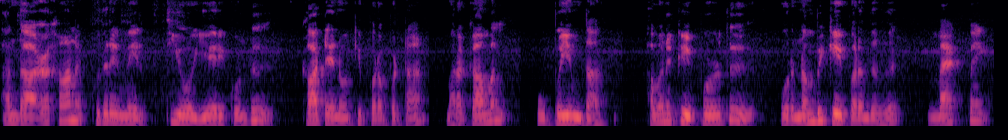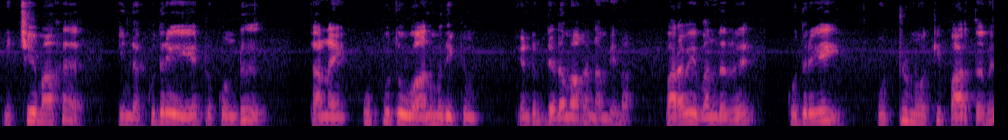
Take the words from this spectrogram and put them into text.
அந்த அழகான குதிரை மேல் தியோ ஏறிக்கொண்டு காட்டை நோக்கி புறப்பட்டான். மறக்காமல் உப்பையும் தான். அவனுக்கு இப்பொழுது ஒரு நம்பிக்கை பிறந்தது. மேக்மை நிச்சயமாக இந்த குதிரையை ஏற்றுக்கொண்டு தன்னை உப்பு தூவ அனுமதிக்கும் என்று திடமாக நம்பினான். பறவை வந்தது. குதிரையை உற்று நோக்கி பார்த்தது.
